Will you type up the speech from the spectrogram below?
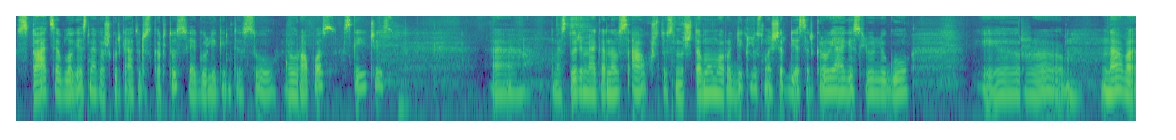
situacija blogesnė kažkur keturis kartus, jeigu lyginti su Europos skaičiais. E, mes turime ganus aukštus mirštamumo rodiklius nuo širdies ir kraujagyslių lygų. Ir na, va,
